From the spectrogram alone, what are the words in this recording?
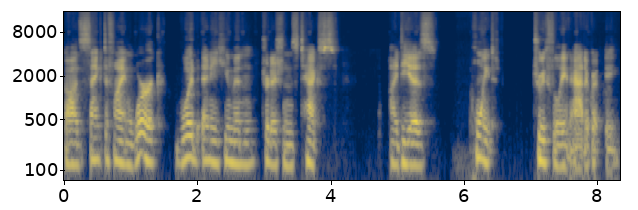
God's sanctifying work would any human traditions, texts, ideas point truthfully and adequately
